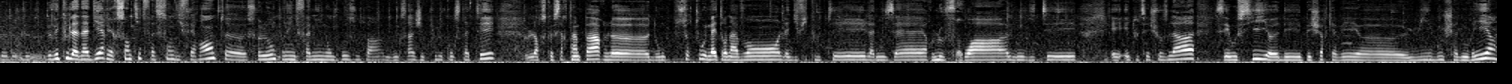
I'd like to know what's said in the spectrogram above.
Le, le- le vécu de la nadière est ressenti de façon différente euh, selon qu'on est une famille nombreuse ou pas. Donc ça, j'ai pu le constater. Lorsque certains parlent, euh, donc surtout et mettent en avant la difficulté, la misère, le froid, l'humidité et, toutes ces choses-là, c'est aussi euh, des pêcheurs qui avaient huit bouches à nourrir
